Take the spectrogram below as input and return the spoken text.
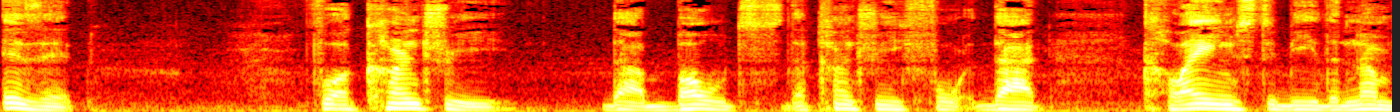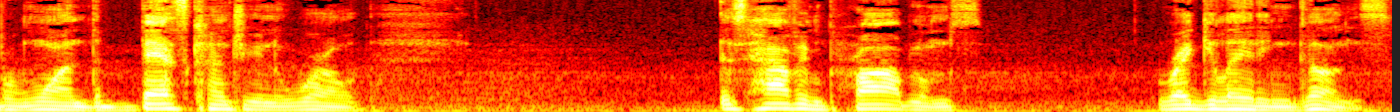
is it for a country that boasts the country for that claims to be the number one, the best country in the world, is having problems regulating guns?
